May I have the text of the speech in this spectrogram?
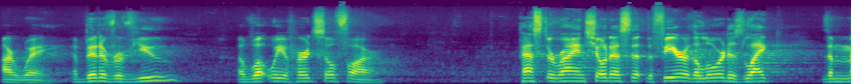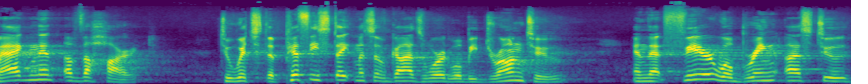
our way. A bit of review of what we have heard so far. Pastor Ryan showed us that the fear of the Lord is like the magnet of the heart to which the pithy statements of God's word will be drawn to, and that fear will bring us to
